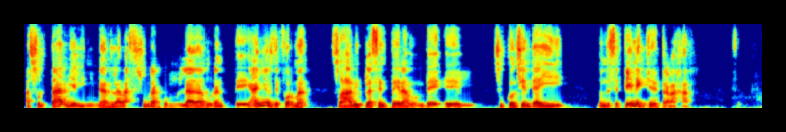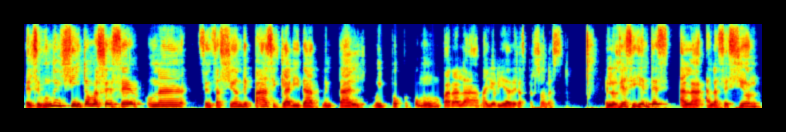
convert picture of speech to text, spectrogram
a soltar y eliminar la basura acumulada durante años de forma suave y placentera, donde el subconsciente ahí, donde se tiene que trabajar. El segundo síntoma suele ser una sensación de paz y claridad mental, muy poco común para la mayoría de las personas. En los días siguientes a la, sesión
